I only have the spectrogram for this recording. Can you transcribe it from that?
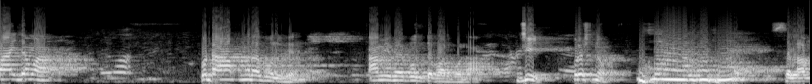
পায়জামা? ওটা আপনারা বলবেন। আমি ভাই বলতে পারব না। জি, প্রশ্ন। সালাম।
